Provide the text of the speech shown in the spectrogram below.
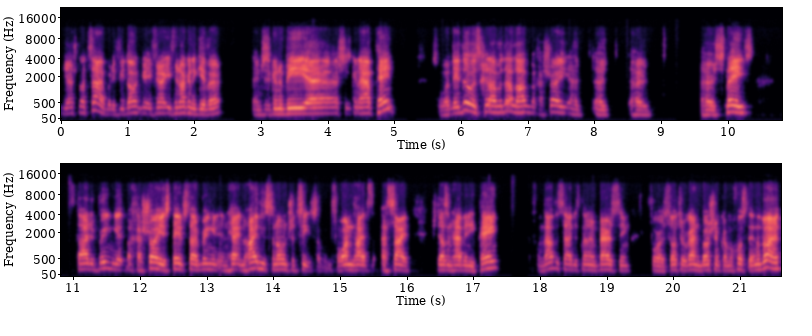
yes, let's say. But if you don't, if you're not, if you're not going to give her, then she's going to be, uh, she's going to have pain. So what they do is her, her, her, her slaves started bringing it, but Chashoy, slaves started bringing it in, in hiding so no one should see. So for one side, she doesn't have any pain. On the other side, it's not embarrassing for a soter vat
